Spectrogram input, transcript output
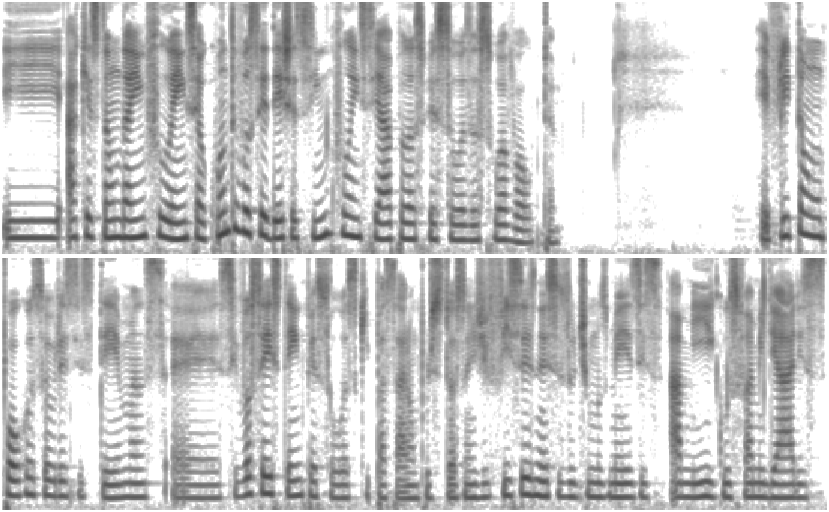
E a questão da influência, o quanto você deixa se influenciar pelas pessoas à sua volta. Reflitam um pouco sobre esses temas. É, se vocês têm pessoas que passaram por situações difíceis nesses últimos meses, amigos, familiares,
